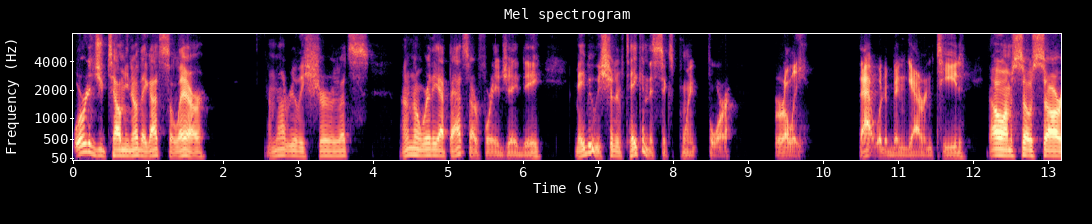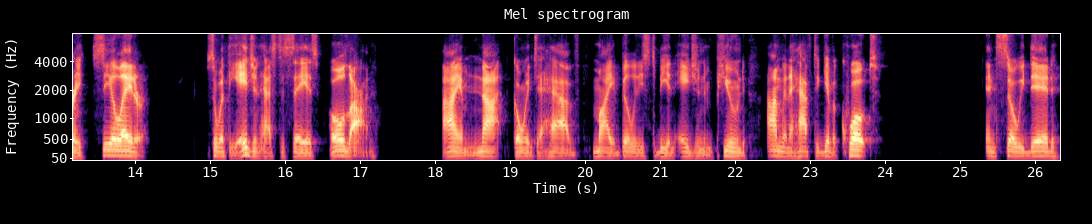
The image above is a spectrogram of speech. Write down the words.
Or did you tell him, you know, they got Soler? I'm not really sure. That's, I don't know where the at bats are for you, JD. Maybe we should have taken the 6.4 early. That would have been guaranteed. Oh, I'm so sorry. See you later. So, what the agent has to say is hold on. I am not going to have my abilities to be an agent impugned. I'm going to have to give a quote. And so he did.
